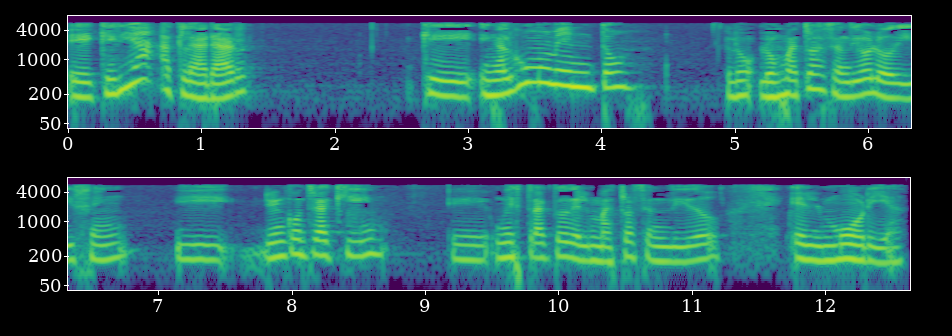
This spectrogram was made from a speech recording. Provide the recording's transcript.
Eh, quería aclarar que en algún momento lo- los maestros ascendidos lo dicen y yo encontré aquí eh, un extracto del maestro ascendido el Moria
